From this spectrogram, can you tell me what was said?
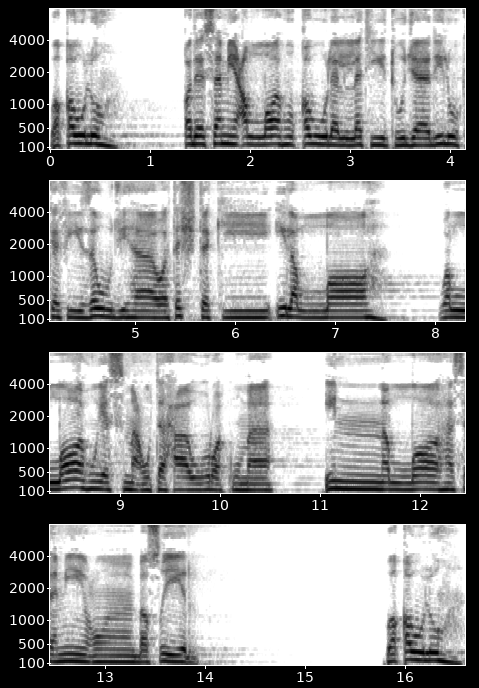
وقوله قد سمع الله قول التي تجادلك في زوجها وتشتكي إلى الله. والله يسمع تحاوركما. إن الله سميع بصير. وقوله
